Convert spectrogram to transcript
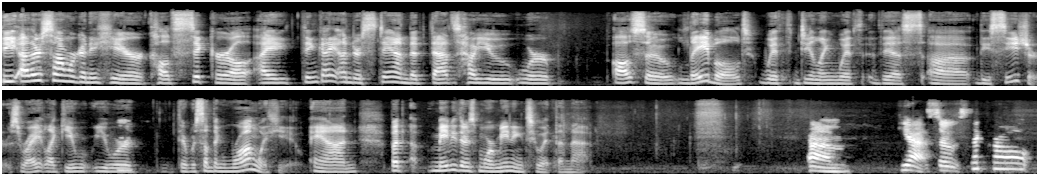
The other song we're going to hear called Sick Girl, I think I understand that that's how you were also labeled with dealing with this uh these seizures, right? Like you you were there was something wrong with you. And but maybe there's more meaning to it than that. um yeah so sick girl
